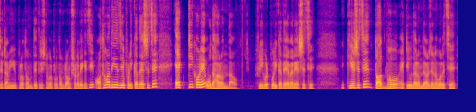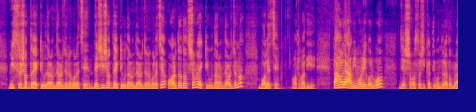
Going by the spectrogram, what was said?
যেটা আমি প্রথম তেত্রিশ নম্বর প্রথমটা অংশটা রেখেছি। অথবা দিয়ে যে পরীক্ষাতে এসেছে, একটি করে উদাহরণ দাও। ফ্রিবোর্ড পরীক্ষাতে এবারে এসেছে। কি এসেছে? তদ্ভব একটি উদাহরণ দেওয়ার জন্য বলেছে, মিশ্র শব্দ একটি উদাহরণ দেওয়ার জন্য বলেছে, দেশি শব্দ একটি উদাহরণ দেওয়ার জন্য বলেছে, অর্ধ তৎসম একটি উদাহরণ দেওয়ার জন্য বলেছে অথবা দিয়ে। তাহলে আমি মনে করব যে সমস্ত শিক্ষার্থী বন্ধুরা, তোমরা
